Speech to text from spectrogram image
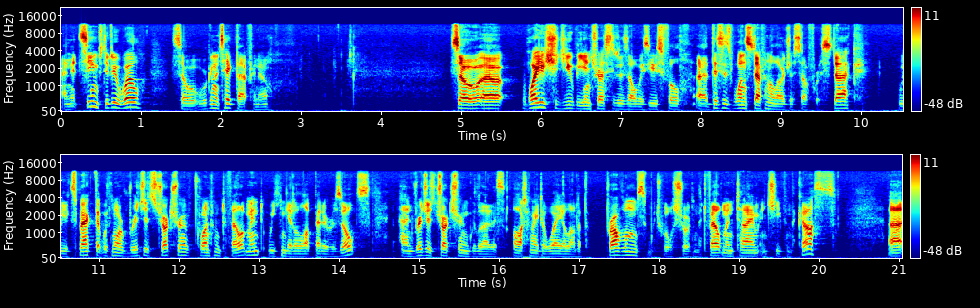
and it seems to do well, so we're going to take that for now. So uh, why should you be interested is always useful. Uh, this is one step in a larger software stack. We expect that with more rigid structuring of quantum development, we can get a lot better results, and rigid structuring will let us automate away a lot of the problems, which will shorten the development time and cheapen the costs. Uh,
